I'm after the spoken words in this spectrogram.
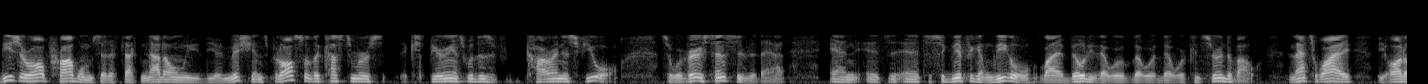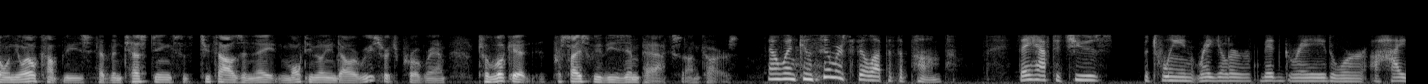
These are all problems that affect not only the emissions, but also the customer's experience with his car and his fuel. So we're very sensitive to that, and it's, and it's a significant legal liability that we're, that we're, that we're concerned about. And that's why the auto and the oil companies have been testing since 2008 a multi-million dollar research program to look at precisely these impacts on cars. Now, when consumers fill up at the pump, they have to choose between regular, mid-grade, or a high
